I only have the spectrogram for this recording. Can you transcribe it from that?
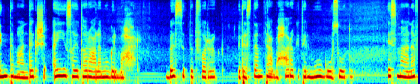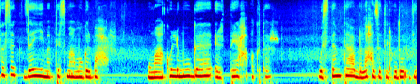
انت ما عندكش اي سيطرة على موج البحر بس بتتفرج بتستمتع بحركة الموج وصوته. اسمع نفسك زي ما بتسمع موج البحر ومع كل موجة ارتاح أكتر. واستمتع بلحظة الهدوء دي.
